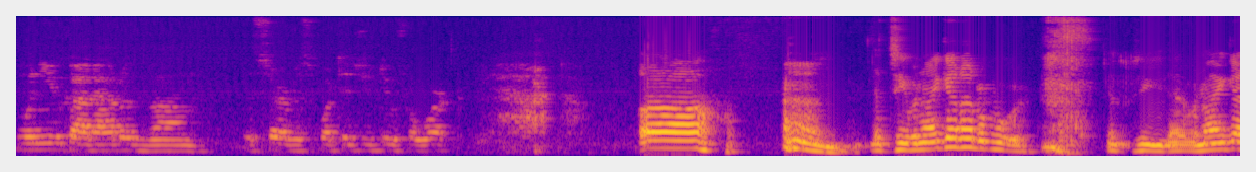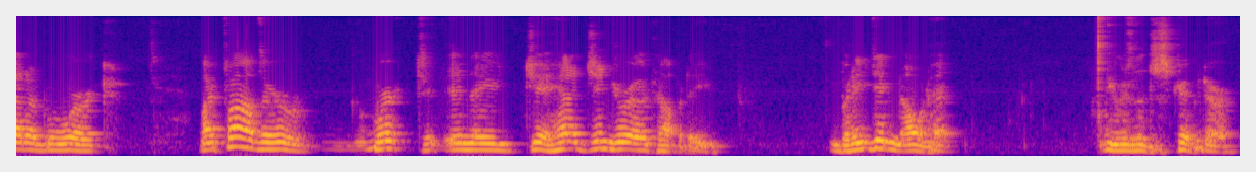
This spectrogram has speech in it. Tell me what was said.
When you got out of um, the service, what did you do for work? Uh, let's see. When I got out of work, let's see. That when I got out of work, my father worked in a had a ginger ale company, but he didn't own it. He was a distributor.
